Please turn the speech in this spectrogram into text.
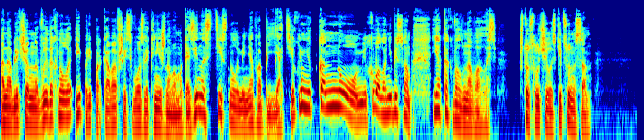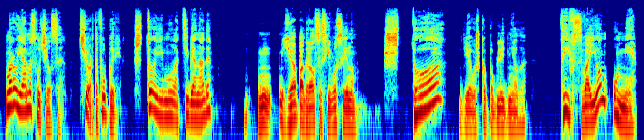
она облегченно выдохнула и, припарковавшись возле книжного магазина, стиснула меня в объятиях. «Не экономи, хвала небесам! Я так волновалась!» «Что случилось, Кицуна-сан?» «Маруяма случился. Чертов упырь! Что ему от тебя надо?» «Я подрался с его сыном». «Что?» — девушка побледнела. «Ты в своем уме?»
